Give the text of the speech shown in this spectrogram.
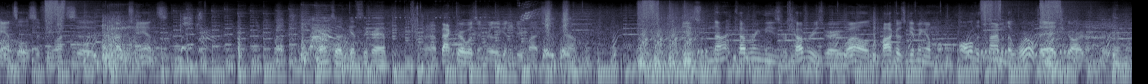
cancels if he wants to have a chance. Lorenzo gets the grab. Uh, back throw wasn't really gonna do much. No. He's not covering these recoveries very well. Paco's giving him all the time in the world to edge guard him. And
